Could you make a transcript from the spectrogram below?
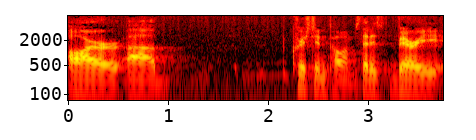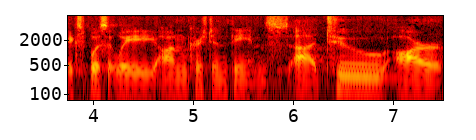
are uh, Christian poems, that is, very explicitly on Christian themes. Uh, two are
